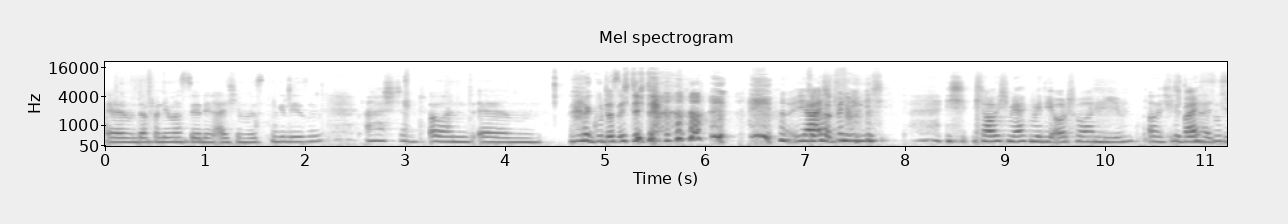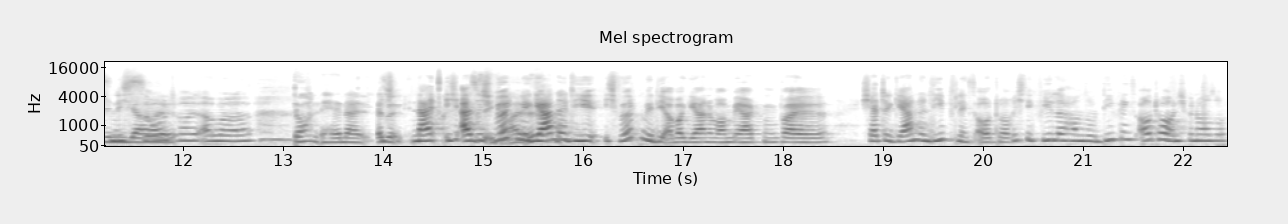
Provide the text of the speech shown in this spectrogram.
Ähm, da von dem hast du ja den Alchemisten gelesen. Ah, stimmt. Und ähm, gut, dass ich dich da. ja, ich bin ich, ich glaube, ich merke mir die Autoren nie. Oh, ich, ich weiß, halt es ist nicht so toll, aber. Doch, hä, nein. Also, ich, nein, ich, also ich würde mir gerne die, ich würde mir die aber gerne mal merken, weil ich hätte gerne einen Lieblingsautor. Richtig viele haben so einen Lieblingsautor und ich bin immer so,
